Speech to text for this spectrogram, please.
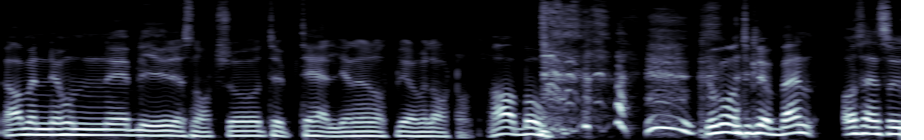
ja men hon eh, blir ju det snart så typ till helgen eller något blir hon väl 18. Ja, boom. Då går hon till klubben och sen så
